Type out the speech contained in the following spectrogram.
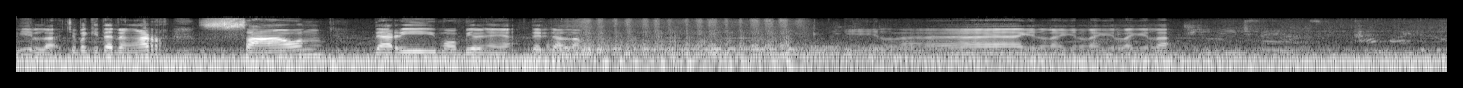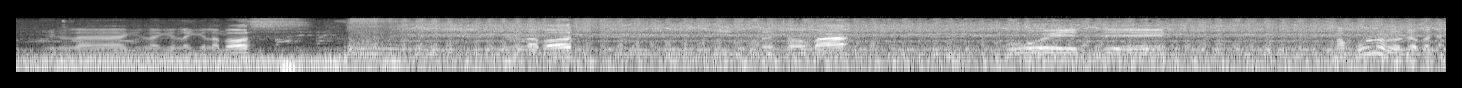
Gila coba kita dengar sound dari mobilnya ya dari dalam. Gila gila gila gila gila. Gila gila gila gila bos. Gila bos. Kita coba. Wih deh. 50 loh dapatnya.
